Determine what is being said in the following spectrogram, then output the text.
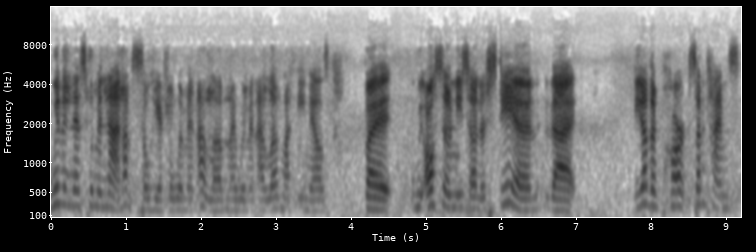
women this, women that. And I'm so here for women. I love my women. I love my females. But we also need to understand that the other part sometimes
